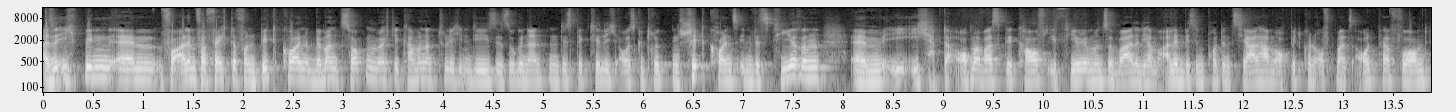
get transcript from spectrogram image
Also ich bin ähm, vor allem Verfechter von Bitcoin. Wenn man zocken möchte, kann man natürlich in diese sogenannten despektierlich ausgedrückten Shitcoins investieren. Ähm, ich habe da auch mal was gekauft, Ethereum und so weiter. Die haben alle ein bisschen Potenzial, haben auch Bitcoin oftmals outperformed.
